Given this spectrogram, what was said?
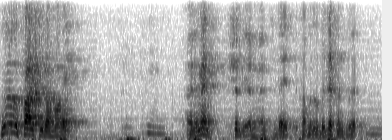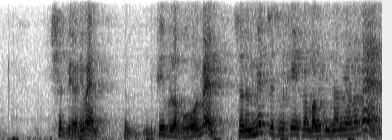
Who fights with Amalek? Only men. Should be only men. Today it's become a little bit different, but should be only men. The, the people of war were men. So the mitzvah of Mechias Amalek is only on a man.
